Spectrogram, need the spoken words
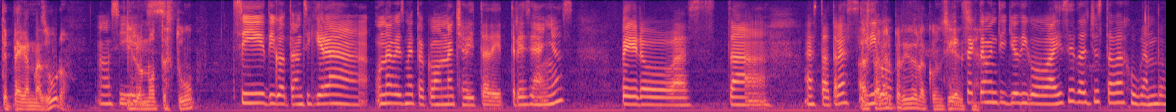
te pegan más duro. Así y lo notas tú. Sí, digo, tan siquiera una vez me tocó una chavita de 13 años, pero hasta hasta atrás. Hasta digo, haber perdido la conciencia. Exactamente, yo digo, a esa edad yo estaba jugando,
